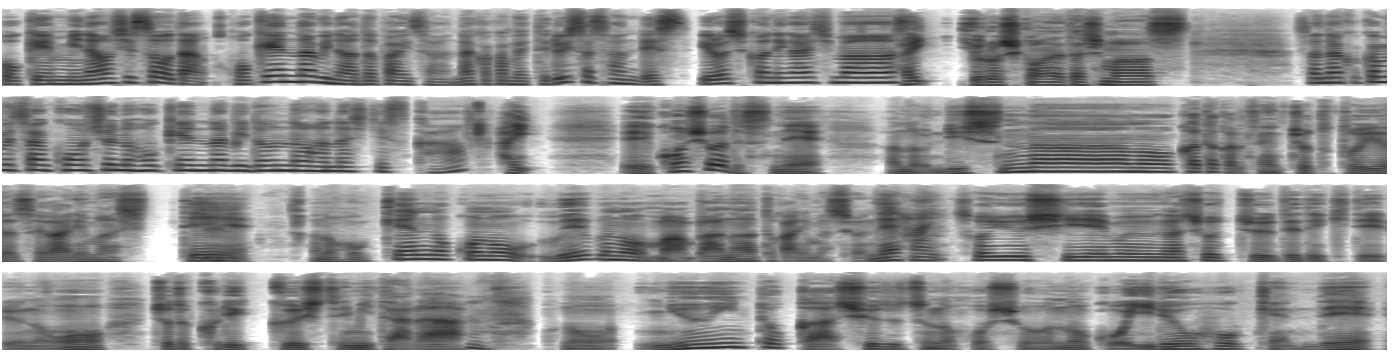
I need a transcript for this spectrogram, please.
保険見直し相談、保険ナビのアドバイザー、中亀照久さんです。よろしくお願いします。はい。よろしくお願いいたします。さあ、中亀さん、今週の保険ナビどんなお話ですか？はい。えー今週はですね、あの、リスナーの方からですね、ちょっと問い合わせがありまして、あの、保険のこのウェブの、まあ、バナーとかありますよね。はいそういう CM がしょっちゅう出てきているのを、ちょっとクリックしてみたら、この入院とか手術の保障のこう医療保険で、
